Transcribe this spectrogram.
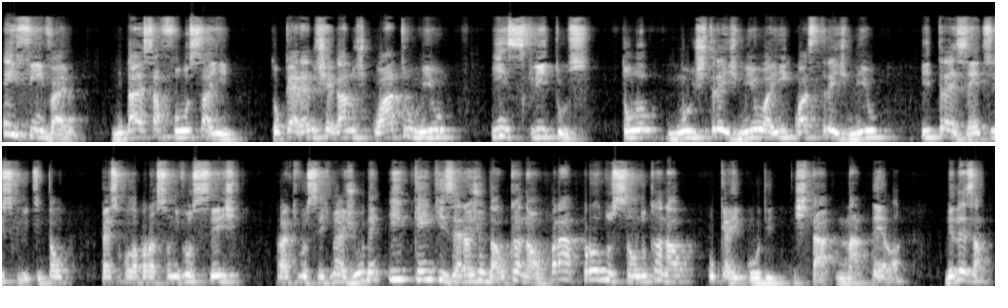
enfim, velho, me dá essa força aí. Tô querendo chegar nos 4 mil inscritos. Estou nos 3 mil aí, quase 3.300 inscritos. Então, peço a colaboração de vocês para que vocês me ajudem. E quem quiser ajudar o canal para a produção do canal, o QR Code está na tela. Beleza?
